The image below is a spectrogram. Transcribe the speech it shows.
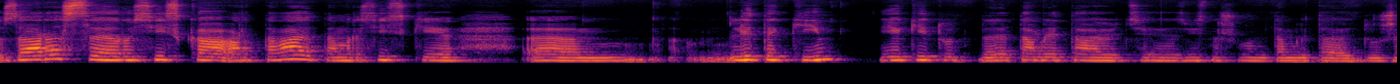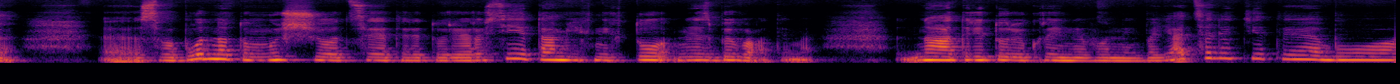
зараз е, російська арта, там російські ем, літаки, які тут е, там літають, звісно, що вони там літають дуже свободно, тому що це територія Росії, там їх ніхто не збиватиме. На територію України вони бояться летіти, бо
